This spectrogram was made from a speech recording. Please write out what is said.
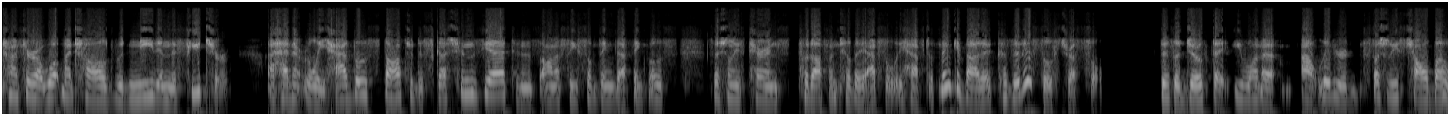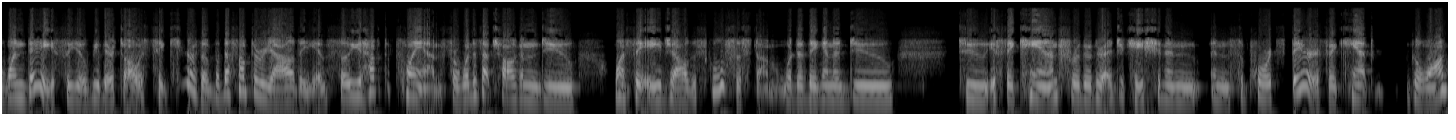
trying to figure out what my child would need in the future. I hadn't really had those thoughts or discussions yet, and it's honestly something that I think most special needs parents put off until they absolutely have to think about it because it is so stressful. There's a joke that you want to outlive your special needs child by one day, so you'll be there to always take care of them, but that's not the reality. And so you have to plan for what is that child going to do once they age out of the school system? What are they going to do to, if they can, further their education and, and supports there. If they can't go on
